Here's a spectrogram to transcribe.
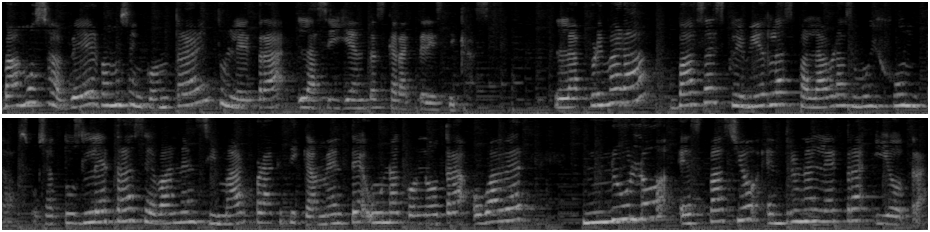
vamos a ver, vamos a encontrar en tu letra las siguientes características. La primera, vas a escribir las palabras muy juntas, o sea, tus letras se van a encimar prácticamente una con otra o va a haber nulo espacio entre una letra y otra,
